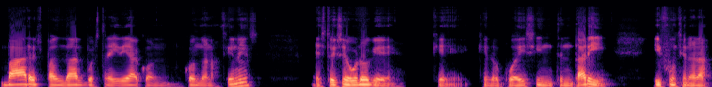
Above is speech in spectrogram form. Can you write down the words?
va a respaldar vuestra idea con, donaciones, estoy seguro que, lo podéis intentar y, funcionará.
